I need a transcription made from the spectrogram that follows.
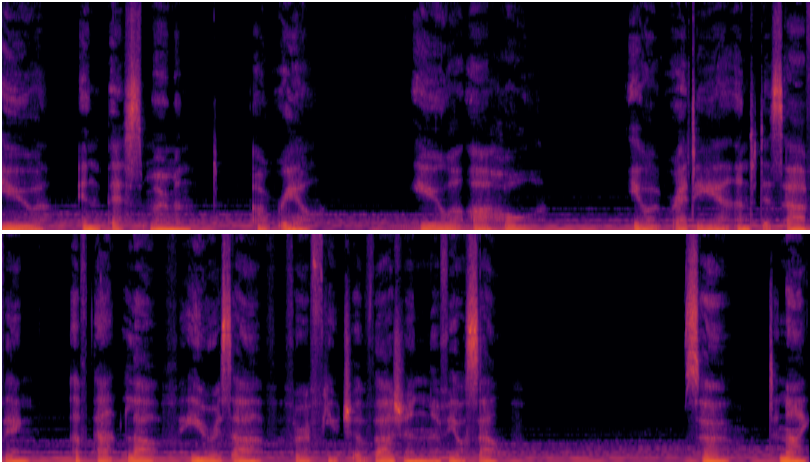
You, in this moment, are real. You are whole. You are ready and deserving of that love you reserve for a future version of yourself. So, tonight,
